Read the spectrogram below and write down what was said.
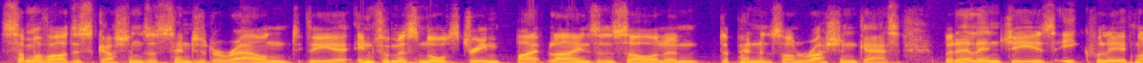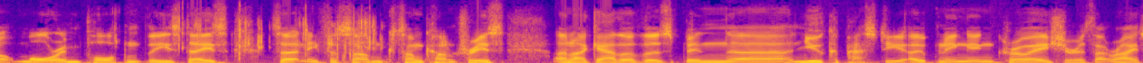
some of our discussions are centered around the uh, infamous Nord Stream pipelines and so on and dependence on Russian gas. But LNG is equally, if not more important these days, certainly for some, some countries. And I gather there's been uh, new capacity opening in Croatia, is that right?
